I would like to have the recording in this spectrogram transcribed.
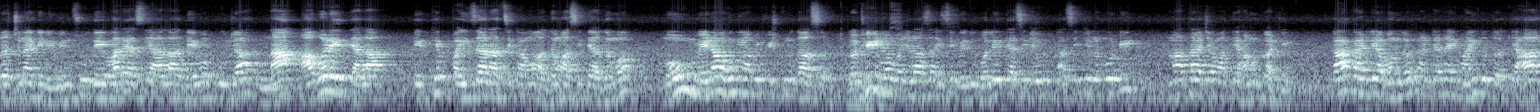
रचना केली. विंचू देवारे असे आला देवपूजा ना आवडे त्याला. तेथे पैजाराचे काम अधम असे ते अधम. मऊ मेणाहुनी आम्ही विष्णुदास. कठीण वज्रास ऐसे वेदू भले त्याचे देऊ काशीची लंगोटी नाथाच्या माती हाणू काठी. का काढले अभंग आणि त्यांना हे माहीत होतं की हा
